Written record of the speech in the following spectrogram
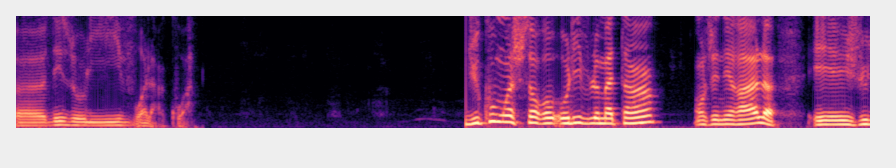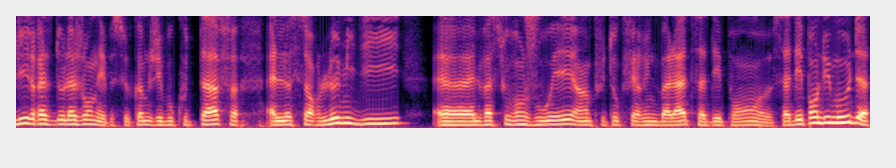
euh, des olives, voilà quoi. Du coup, moi je sors olive le matin en général et Julie le reste de la journée parce que comme j'ai beaucoup de taf, elle le sort le midi. Euh, elle va souvent jouer hein, plutôt que faire une balade, ça dépend, euh, ça dépend du mood.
